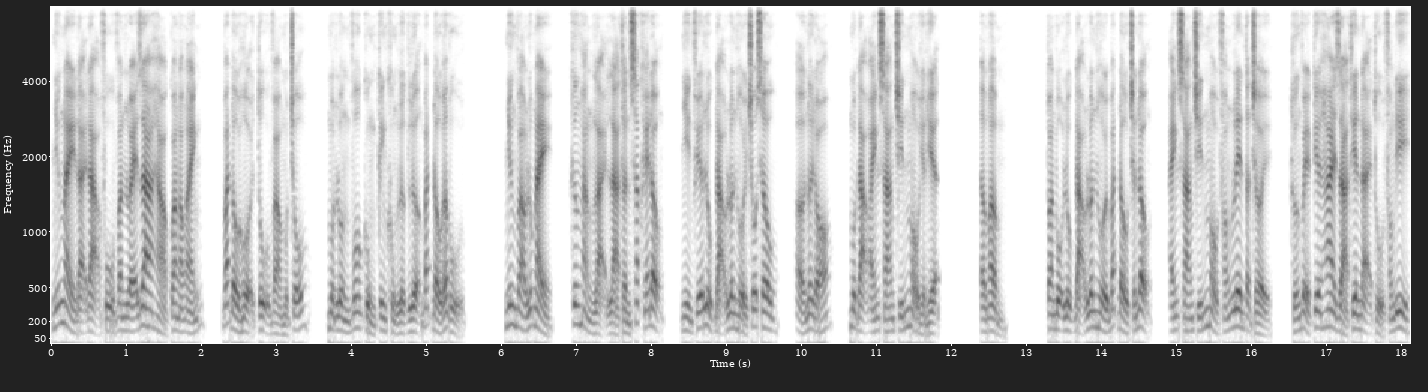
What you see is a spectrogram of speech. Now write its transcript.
Những này đại đạo phù văn lóe ra hào quang óng ánh, bắt đầu hội tụ vào một chỗ, một luồng vô cùng kinh khủng lực lượng bắt đầu ấp ủ. Nhưng vào lúc này, khương hằng lại là thần sắc khẽ động, nhìn phía lục đạo luân hồi chỗ sâu, ở nơi đó, một đạo ánh sáng chín màu hiện hiện. Ầm ầm toàn bộ lục đạo luân hồi bắt đầu chấn động, ánh sáng chín màu phóng lên tận trời, hướng về kia hai giả thiên đại thủ phóng đi.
